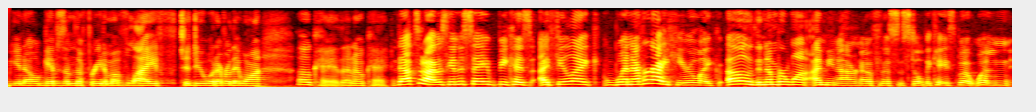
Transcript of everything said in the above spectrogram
you know, gives them the freedom of life to do whatever they want, okay, then okay. That's what I was gonna say because I feel like whenever I hear like, oh, the number one I mean, I don't know if this is still the case, but when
